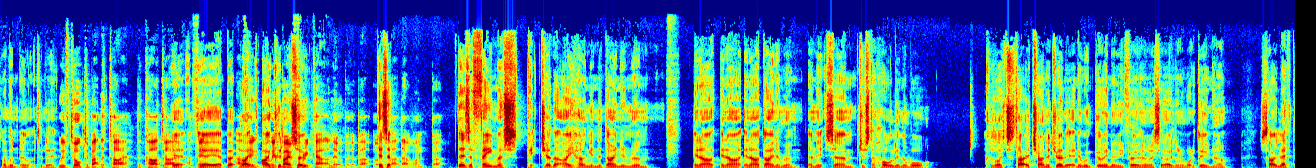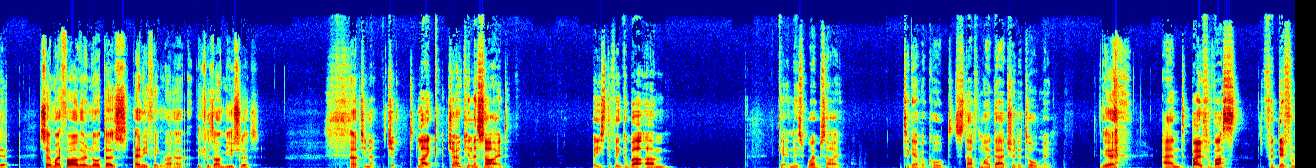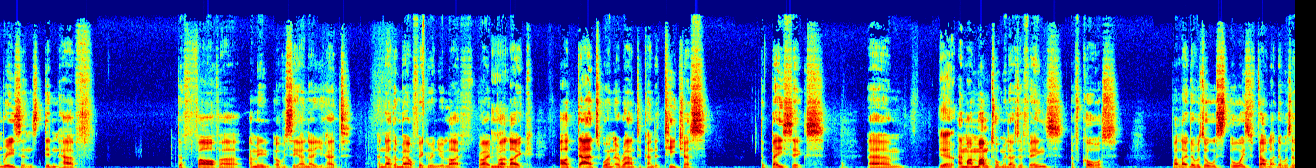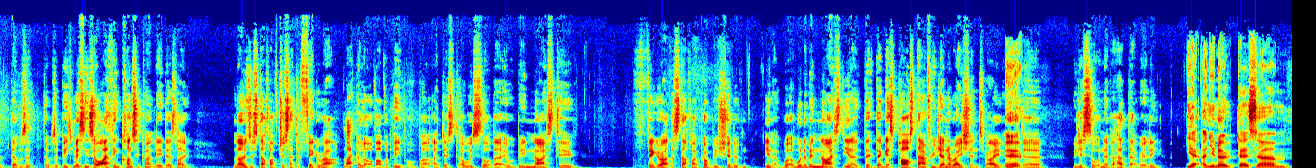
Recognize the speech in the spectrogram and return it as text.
Because I wouldn't know what to do. We've talked about the tire, the car tire. Yeah, I think, yeah, yeah, but, I like, I we'd couldn't- both so- freak out a little bit about There's a- about that one. But There's a famous picture that I hung in the dining room, in our in our in our dining room, and it's um just a hole in the wall. Because I started trying to drill it and it wouldn't go in any further, and I said I don't know what to do now, so I left it. So my father-in-law does anything like that because I'm useless. do you know, j- like joking aside, I used to think about um, getting this website together called "Stuff My Dad Should Have Taught Me," Yeah, and both of us, for different reasons, didn't have the father. I mean, obviously, I know you had another male figure in your life, right? But like, our dads weren't around to kind of teach us the basics. Um, yeah, and my mum taught me loads of things, of course, but like there was always always felt like there was a there was a there was a piece missing. So I think consequently there's like loads of stuff I've just had to figure out, like a lot of other people. But I just always thought that it would be nice to figure out the stuff I probably should have, you know, would have been nice, you know, that, that gets passed down through generations, right? And uh, we just sort of never had that really. Yeah, and you know, there's um,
